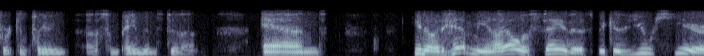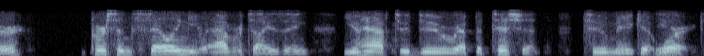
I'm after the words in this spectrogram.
for completing uh, some payments to them. And, you know, it hit me, and I always say this because you hear person selling you advertising, you have to do repetition to make it Yeah. work.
